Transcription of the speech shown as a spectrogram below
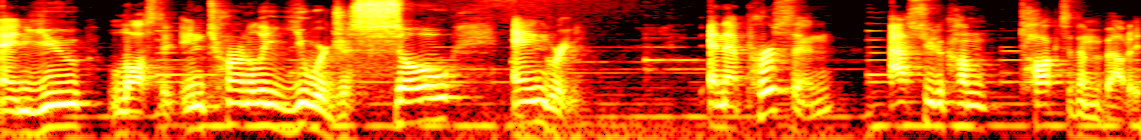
and you lost it? Internally, you were just so angry and that person asks you to come talk to them about it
